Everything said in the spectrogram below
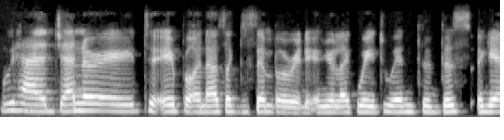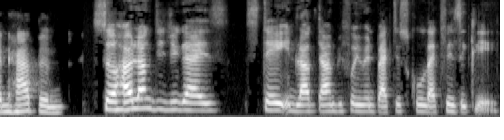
We had January to April, and now it's like December already, and you're like, wait, when did this again happen? So how long did you guys stay in lockdown before you went back to school, like physically?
